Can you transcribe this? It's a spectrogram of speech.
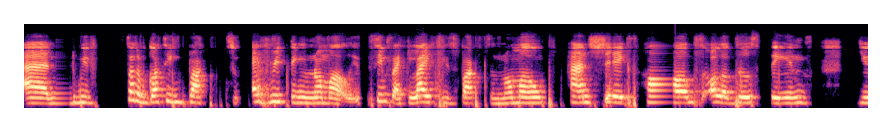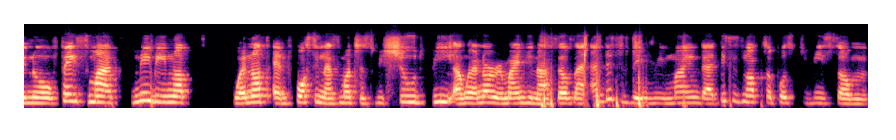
And we've sort of getting back to everything normal. It seems like life is back to normal. Handshakes, hugs, all of those things, you know, face masks, maybe not we're not enforcing as much as we should be, and we're not reminding ourselves. And, and this is a reminder. This is not supposed to be some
